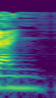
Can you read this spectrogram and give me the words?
chanh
